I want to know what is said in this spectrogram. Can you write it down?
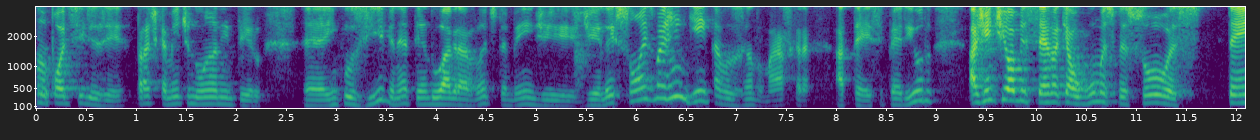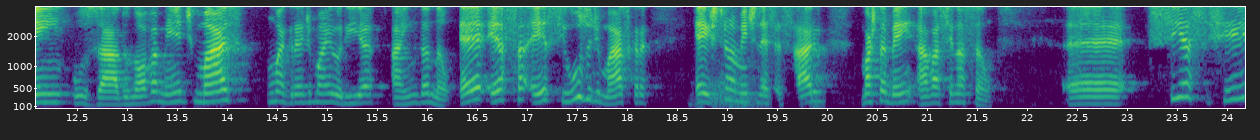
não pode se dizer, praticamente no ano inteiro, é, inclusive, né, tendo o agravante também de, de eleições, mas ninguém estava usando máscara até esse período. A gente observa que algumas pessoas têm usado novamente, mas uma grande maioria ainda não. É essa esse uso de máscara é extremamente necessário, mas também a vacinação. É, se, se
